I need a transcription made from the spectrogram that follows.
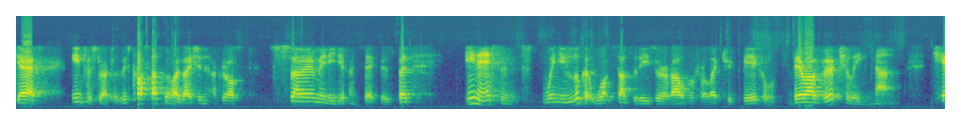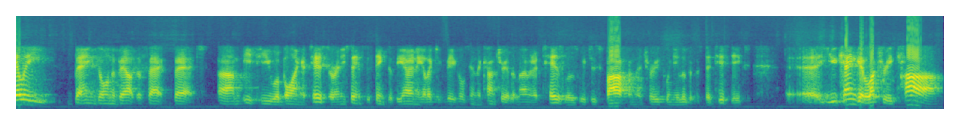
gas, infrastructure. There's cross subsidisation across so many different sectors. But in essence, when you look at what subsidies are available for electric vehicles, there are virtually none. Kelly banged on about the fact that um, if you were buying a Tesla, and he seems to think that the only electric vehicles in the country at the moment are Teslas, which is far from the truth when you look at the statistics. Uh, you can get a luxury car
